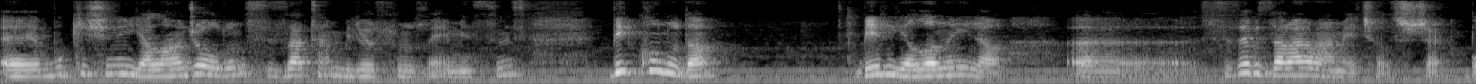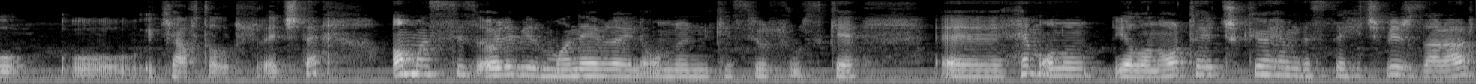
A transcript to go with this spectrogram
Ee, bu kişinin yalancı olduğunu siz zaten biliyorsunuz ve eminsiniz. Bir konuda bir yalanıyla e, size bir zarar vermeye çalışacak bu o iki haftalık süreçte. Ama siz öyle bir manevra ile onun önünü kesiyorsunuz ki e, hem onun yalanı ortaya çıkıyor hem de size hiçbir zarar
